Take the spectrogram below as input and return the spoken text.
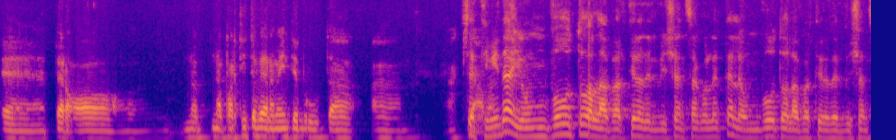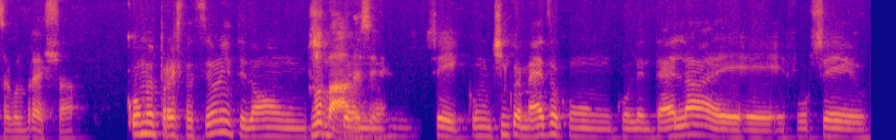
eh, però una, una partita veramente brutta a, a Senti, mi dai un voto alla partita del Vicenza con l'Entella e un voto alla partita del Vicenza col Brescia? Come prestazioni ti do un Globale, cinque- sì, con un 5,5 con, con l'Entella e, e- forse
